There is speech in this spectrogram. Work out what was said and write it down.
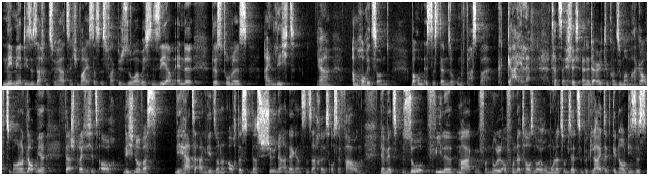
nehme mir diese Sachen zu Herzen. Ich weiß, das ist faktisch so, aber ich sehe am Ende des Tunnels ein Licht, ja, am Horizont. Warum ist es denn so unfassbar geil, tatsächlich eine Direct-to-Consumer-Marke aufzubauen? Und glaub mir, da spreche ich jetzt auch nicht nur was die Härte angeht, sondern auch das, das Schöne an der ganzen Sache ist aus Erfahrung. Wir haben jetzt so viele Marken von 0 auf 100.000 Euro Monatsumsätze begleitet, genau dieses,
